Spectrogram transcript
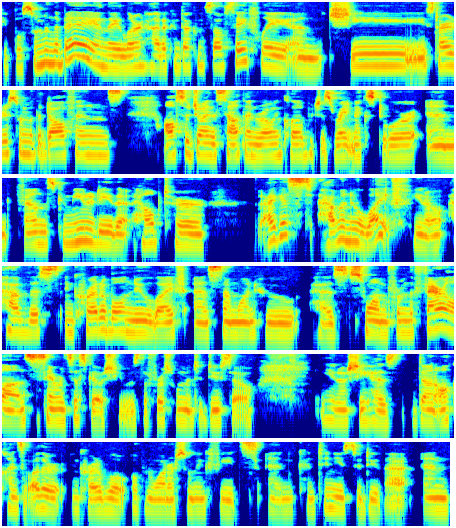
people swim in the bay and they learn how to conduct themselves safely. And she started to swim with the dolphins also joined the south end rowing club which is right next door and found this community that helped her I guess have a new life, you know, have this incredible new life as someone who has swum from the Farallones to San Francisco. She was the first woman to do so you know, she has done all kinds of other incredible open water swimming feats and continues to do that. And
